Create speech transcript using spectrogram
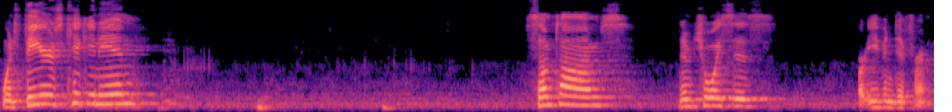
when fear's kicking in, sometimes them choices are even different.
